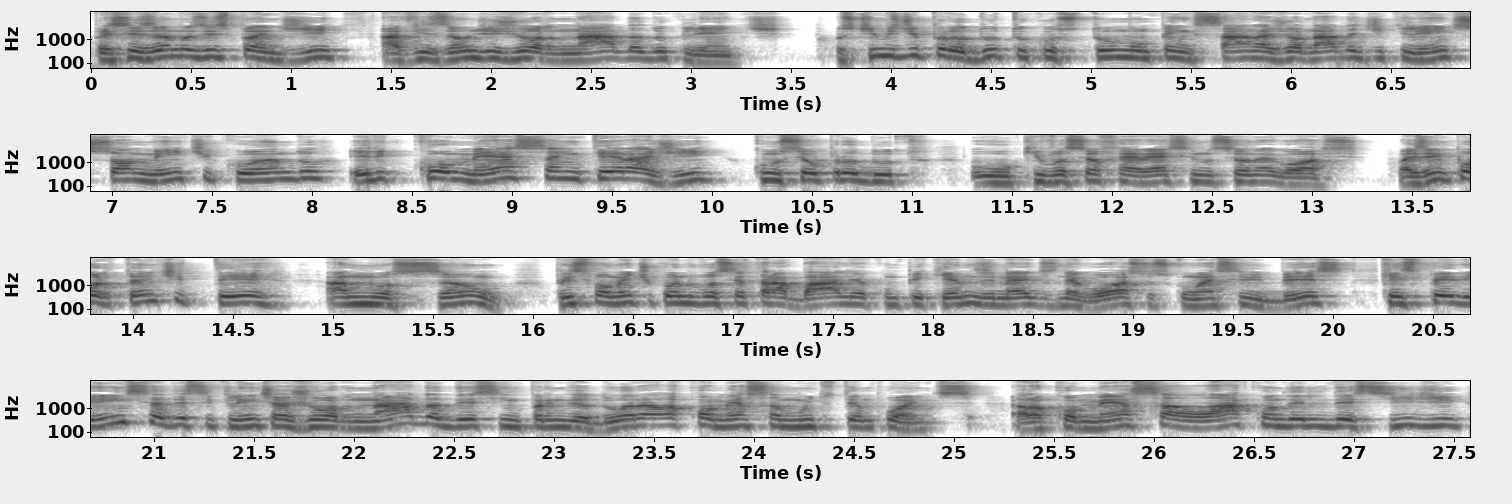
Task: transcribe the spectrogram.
Precisamos expandir a visão de jornada do cliente. Os times de produto costumam pensar na jornada de cliente somente quando ele começa a interagir com o seu produto, o que você oferece no seu negócio. Mas é importante ter a noção, principalmente quando você trabalha com pequenos e médios negócios, com SMBs, que a experiência desse cliente, a jornada desse empreendedor, ela começa muito tempo antes. Ela começa lá quando ele decide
